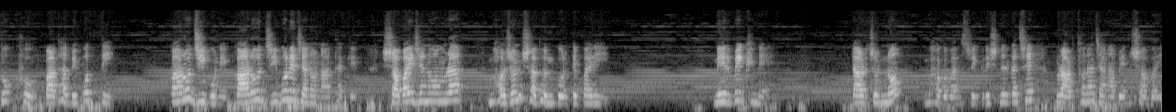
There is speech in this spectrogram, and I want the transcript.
দুঃখ, বাধা, বিপত্তি কারও জীবনে কারও জীবনে যেন না থাকে। সবাই যেন আমরা ভজন সাধন করতে পারি। নির্বিঘ্নে তার জন্য ভগবান শ্রীকৃষ্ণের কাছে প্রার্থনা জানাবেন সবাই।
